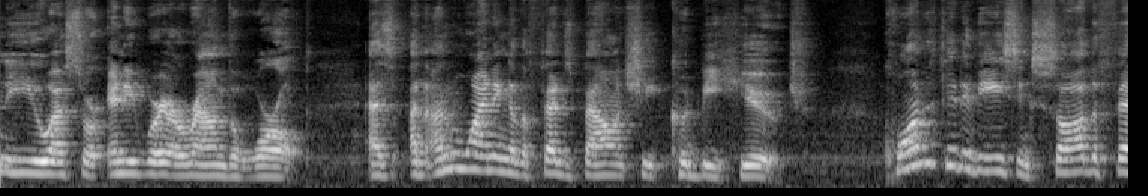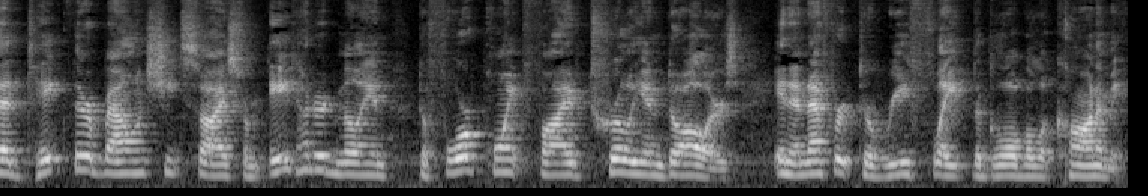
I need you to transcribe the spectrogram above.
the US or anywhere around the world, as an unwinding of the Fed's balance sheet could be huge. Quantitative easing saw the Fed take their balance sheet size from 800 million to 4.5 trillion dollars in an effort to reflate the global economy.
